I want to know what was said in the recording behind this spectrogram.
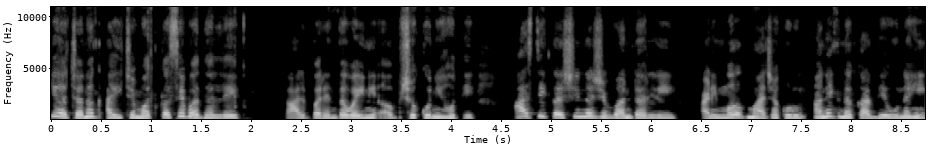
की अचानक आईचे मत कसे बदलले? कालपर्यंत वहिनी अपशकुनी होती. आज ती कशी नजीबवान ठरली? आणि मग माझ्याकडून अनेक नकार देऊनही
